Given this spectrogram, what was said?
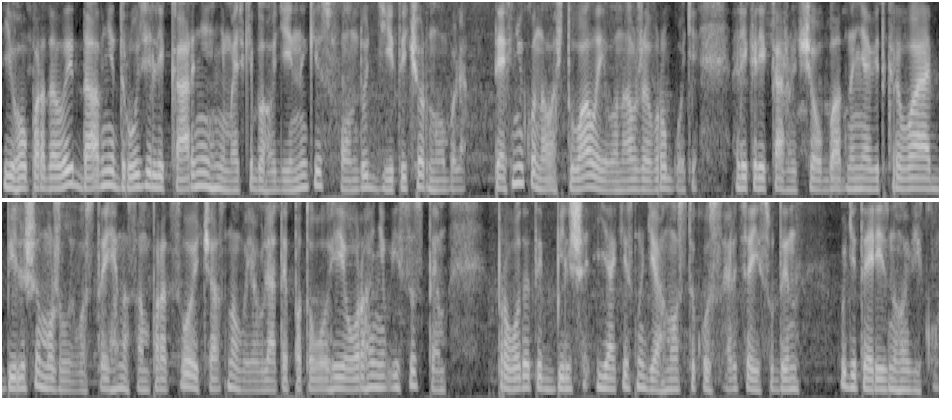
Його передали давні друзі лікарні, німецькі благодійники з фонду Діти Чорнобиля. Техніку налаштували і вона вже в роботі. Лікарі кажуть, що обладнання відкриває більше можливостей насамперед своєчасно виявляти патології органів і систем, проводити більш якісну діагностику серця і судин у дітей різного віку.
